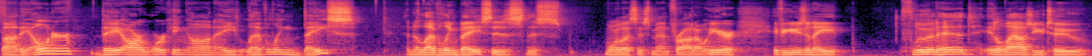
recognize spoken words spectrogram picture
by the owner, they are working on a leveling base and the leveling base is this, more or less this Manfrotto here. If you're using a fluid head, it allows you to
